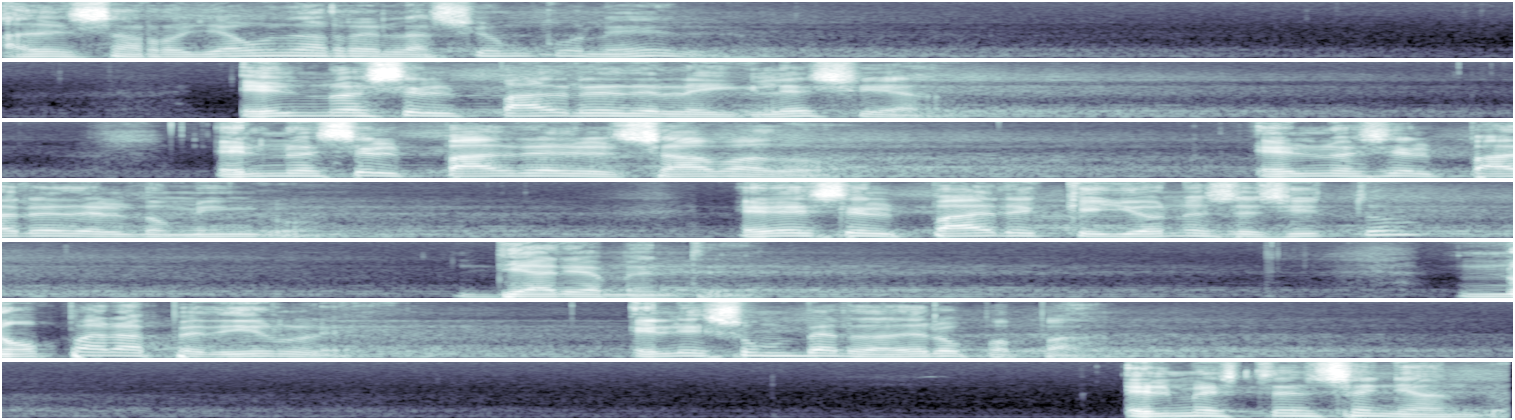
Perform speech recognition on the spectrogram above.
a desarrollar una relación con Él. Él no es el padre de la iglesia. Él no es el padre del sábado. Él no es el padre del domingo. Él es el padre que yo necesito diariamente. No para pedirle. Él es un verdadero papá. Él me está enseñando.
